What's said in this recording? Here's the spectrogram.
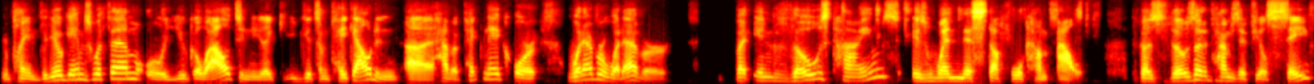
you're playing video games with them, or you go out and you like you get some takeout and uh, have a picnic, or whatever, whatever. But in those times is when this stuff will come out because those are the times they feel safe,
